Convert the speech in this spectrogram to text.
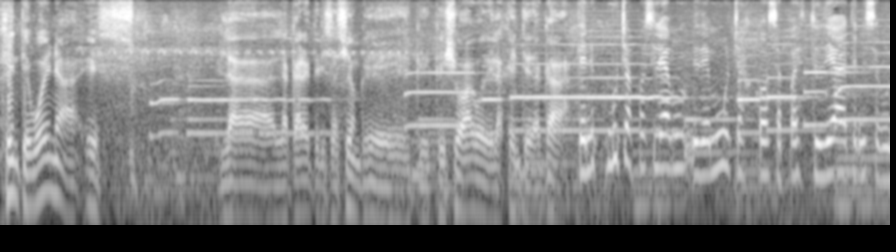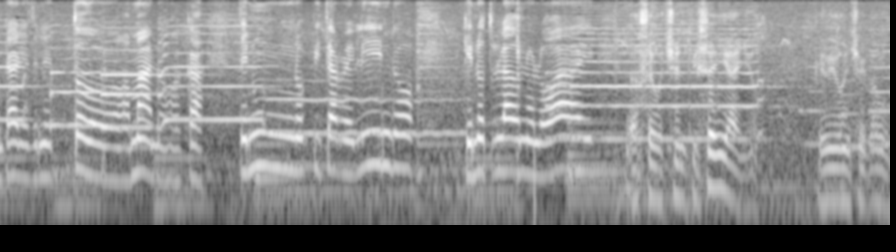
gente buena es la, caracterización que, yo hago de la gente de acá. Tenés muchas posibilidades de muchas cosas, para estudiar, tener secundaria, tener todo a mano acá. Tener un hospital re lindo, que en otro lado no lo hay. Hace 86 años que vivo en Chacabuco.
